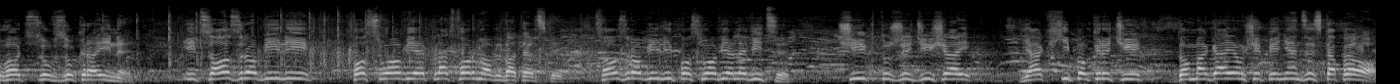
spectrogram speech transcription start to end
uchodźców z Ukrainy. I co zrobili posłowie Platformy Obywatelskiej? Co zrobili posłowie Lewicy? Ci, którzy dzisiaj jak hipokryci domagają się pieniędzy z KPO.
